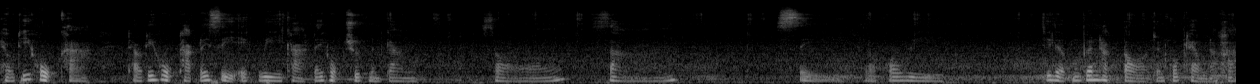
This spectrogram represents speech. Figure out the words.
แถวที่ 6 ค่ะ แถวที่ 6 ถักด้วย 4xv ค่ะ ได้ 6 ชุดเหมือนกัน 2 3 4 แล้วก็ v ที่เหลือเพื่อนๆถักต่อจนครบแถวนะคะ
